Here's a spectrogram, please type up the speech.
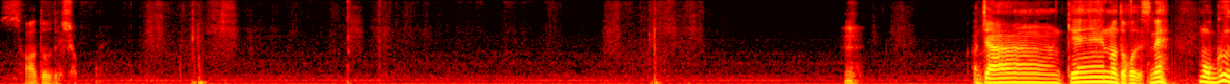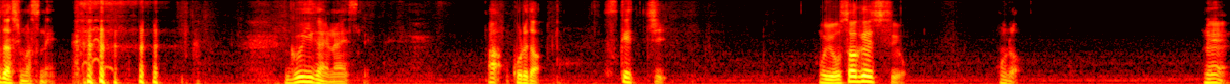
さあ、どうでしょう。じゃんけんのとこですね。もうグー出しますね。グー以外ないですね。あ、これだ。スケッチ。これ良さげですよ。ほら。ねえ。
